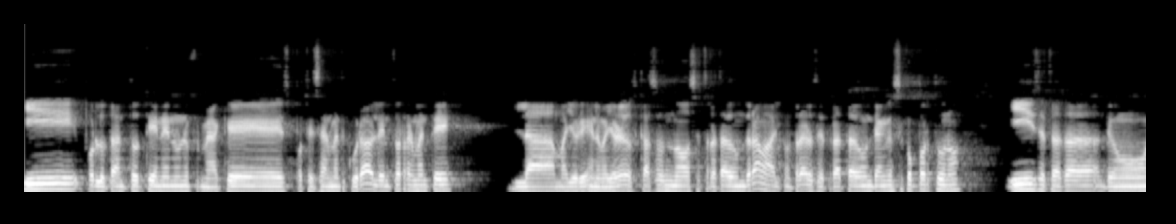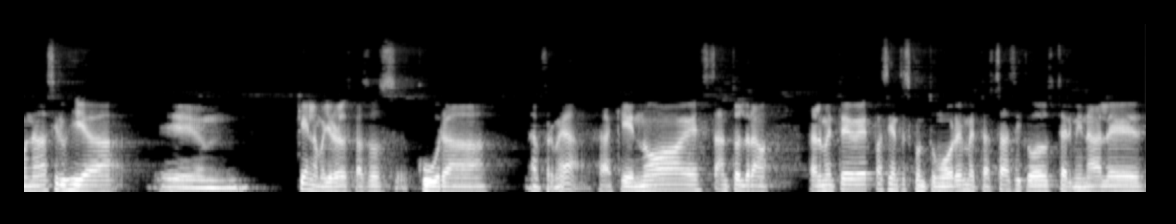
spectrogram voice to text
y por lo tanto tienen una enfermedad que es potencialmente curable. Entonces realmente la mayoría, en la mayoría de los casos no se trata de un drama, al contrario, se trata de un diagnóstico oportuno y se trata de una cirugía eh, que en la mayoría de los casos cura la enfermedad. O sea, que no es tanto el drama. Realmente ver pacientes con tumores metastásicos, terminales,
